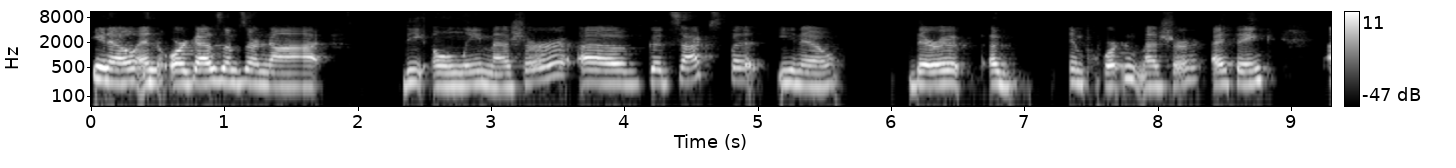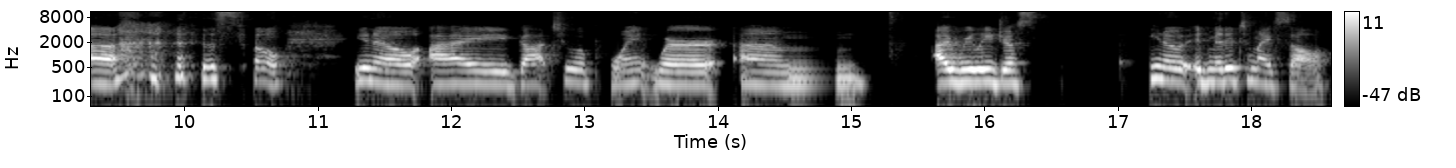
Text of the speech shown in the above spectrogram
you know, and orgasms are not the only measure of good sex, but, you know, they're a important measure, I think. Uh, so, you know, I got to a point where um, I really just, you know, admitted to myself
